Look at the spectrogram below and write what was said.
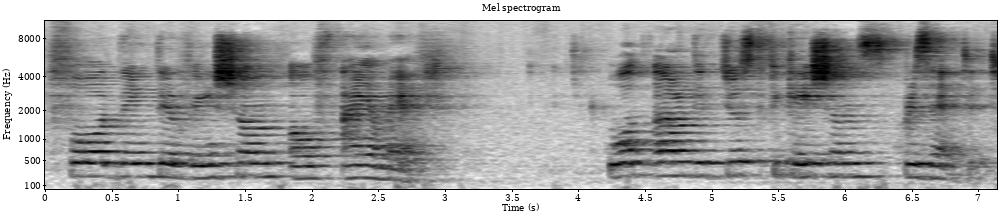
for the intervention of IMF? What are the justifications presented?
